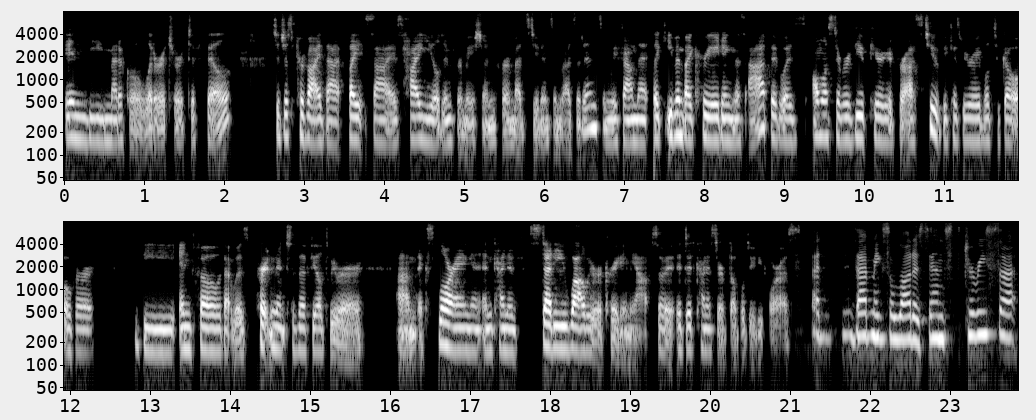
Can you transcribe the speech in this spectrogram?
in the medical literature to fill to just provide that bite-sized, high-yield information for med students and residents. And we found that like even by creating this app, it was almost a review period for us too, because we were able to go over the info that was pertinent to the fields we were um, exploring and, and, kind of study while we were creating the app. So it, it, did kind of serve double duty for us. That that makes a lot of sense, Teresa.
